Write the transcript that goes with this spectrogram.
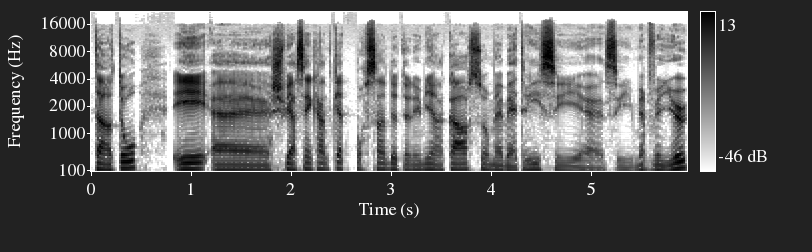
tantôt. Et je suis à 54% d'autonomie encore sur ma batterie. C'est merveilleux.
